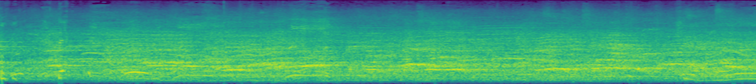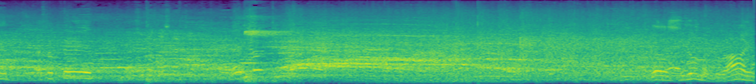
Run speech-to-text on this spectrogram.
Yo, she's on the grind.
